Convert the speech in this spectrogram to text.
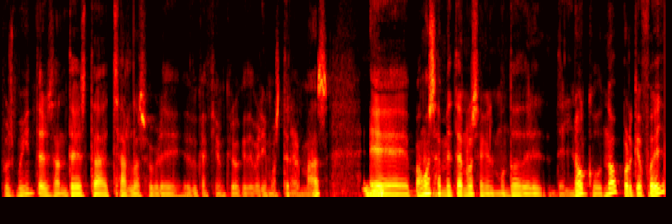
Pues muy interesante esta charla sobre educación, creo que deberíamos tener más. Eh, vamos a meternos en el mundo del, no-code, ¿no? Porque fue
